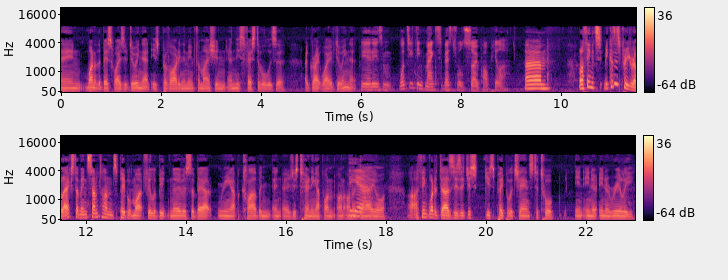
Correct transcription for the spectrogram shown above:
And one of the best ways of doing that is providing them information, and this festival is a, a great way of doing that. Yeah, it is. What do you think makes the festival so popular? Um, well, I think it's because it's pretty relaxed. I mean, sometimes people might feel a bit nervous about ringing up a club and, and uh, just turning up on, on, on a day. Or I think what it does is it just gives people a chance to talk in, in, a, in a really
